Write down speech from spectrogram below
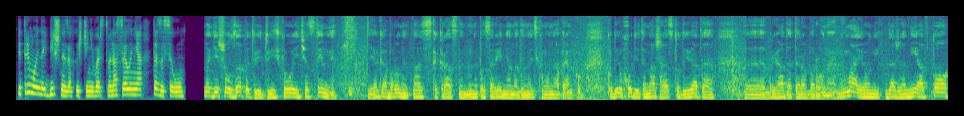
підтримує найбільш незахищені верстви населення та ЗСУ. Надійшов запит від військової частини, яка боронить нас якраз непосередньо на Донецькому напрямку, куди входить і наша 109-та е, бригада тероборони. Немає у них навіть ні авто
